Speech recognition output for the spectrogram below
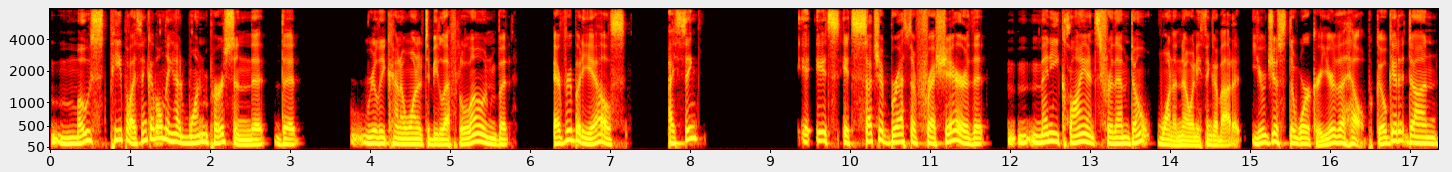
most people, I think I've only had one person that that really kind of wanted to be left alone, but everybody else, I think it's it's such a breath of fresh air that many clients for them don't want to know anything about it. You're just the worker, you're the help. Go get it done,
